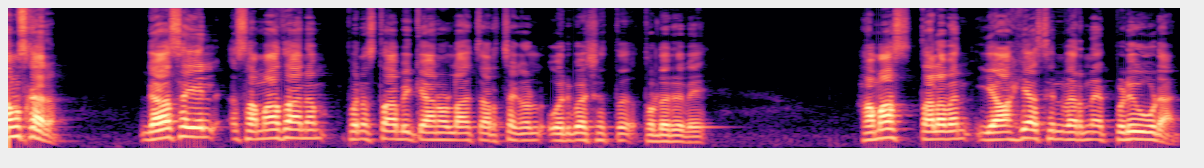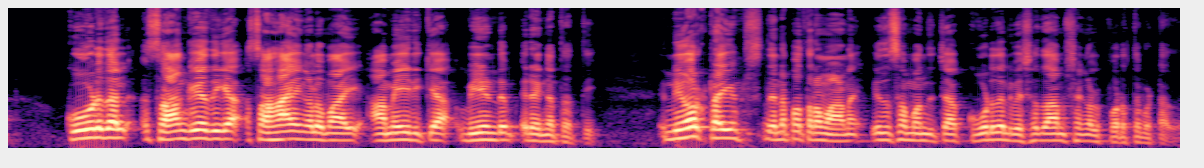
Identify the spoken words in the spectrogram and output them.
നമസ്കാരം. ഗാസയിൽ സമാധാനം പുനഃസ്ഥാപിക്കാനുള്ള ചർച്ചകൾ ഒരു വശത്ത് തുടരവേ. ഹമാസ് തലവൻ യാഹ്യ സിൻവറിനെ പിടികൂടാൻ കൂടുതൽ സാങ്കേതിക സഹായങ്ങളുമായി അമേരിക്ക വീണ്ടും രംഗത്തെത്തി. ന്യൂയോർക്ക് ടൈംസ് ദിനപത്രമാണ് ഇത് സംബന്ധിച്ച കൂടുതൽ വിശദാംശങ്ങൾ പുറത്തുവിട്ടത്.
